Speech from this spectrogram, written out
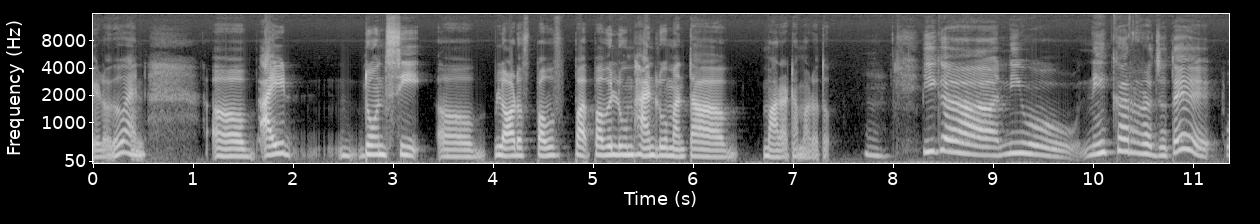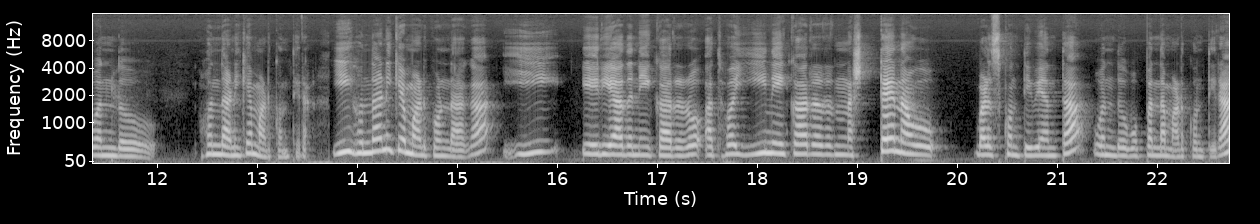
ಹೇಳೋದು. And I don't see lot of ಪವ್ ಹ್ಯಾಂಡ್ ಹ್ಯಾಂಡ್ಲೂಮ್ ಅಂತ ಮಾರಾಟ ಮಾಡೋದು. ಈಗ ನೀವು ನೇಕಾರರ ಜೊತೆ ಒಂದು ಹೊಂದಾಣಿಕೆ ಮಾಡ್ಕೊತೀರ. ಈ ಹೊಂದಾಣಿಕೆ ಮಾಡಿಕೊಂಡಾಗ ಈ ಏರಿಯಾದ ನೇಕಾರರು ಅಥವಾ ಈ ನೇಕಾರರನ್ನಷ್ಟೇ ನಾವು ಬಳಸ್ಕೊತೀವಿ ಅಂತ ಒಂದು ಒಪ್ಪಂದ ಮಾಡ್ಕೊತೀರಾ?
